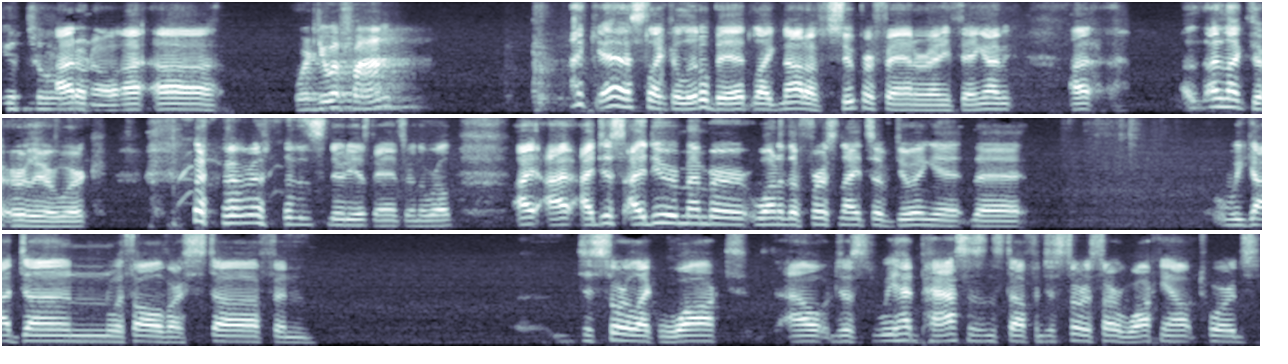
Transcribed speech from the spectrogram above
you two. I don't know. I uh Were you a fan? I guess like a little bit, like not a super fan or anything. I mean, I I- I like the earlier work. the snootiest answer in the world. I, I I just I do remember one of the first nights of doing it that we got done with all of our stuff and just sort of like walked out. Just we had passes and stuff and just sort of started walking out towards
